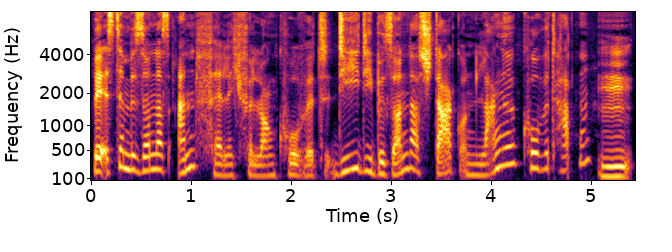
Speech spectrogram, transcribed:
Wer ist denn besonders anfällig für Long-Covid? Die, die besonders stark und lange Covid hatten?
